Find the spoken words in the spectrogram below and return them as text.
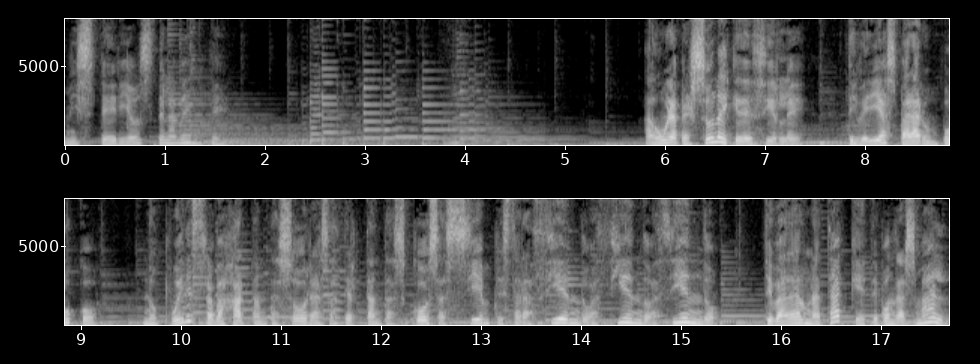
Misterios de la mente. A una persona hay que decirle, deberías parar un poco. No puedes trabajar tantas horas, hacer tantas cosas, siempre estar haciendo, haciendo, haciendo te va a dar un ataque, te pondrás mal.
